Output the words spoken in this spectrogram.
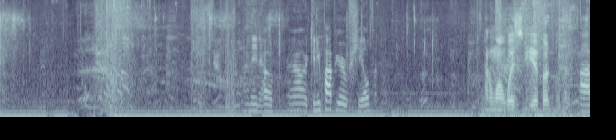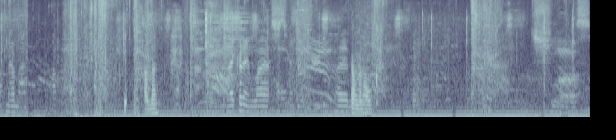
need help. Uh, can you pop your shield? I don't want to waste it yet, but okay. Pop. Never mind. Coming. I couldn't last. I didn't Coming. Hulk. Jeez.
